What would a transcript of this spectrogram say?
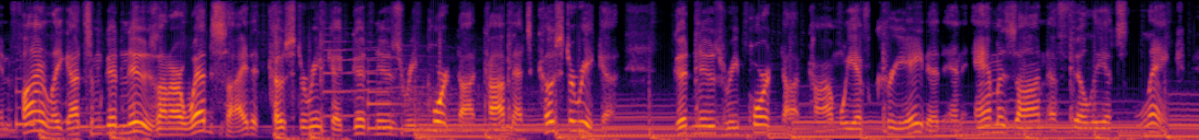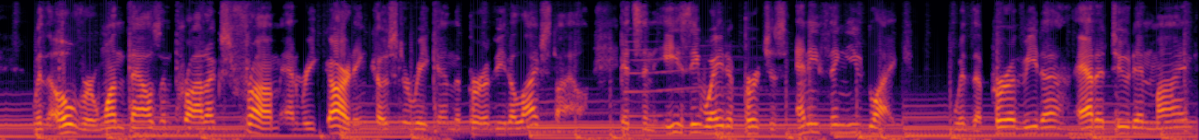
And finally, got some good news on our website at Costa Rica Good News Report.com. That's Costa Rica Good News goodnewsreport.com. We have created an Amazon affiliates link with over 1,000 products from and regarding Costa Rica and the Pura Vida lifestyle. It's an easy way to purchase anything you'd like with the Pura Vida attitude in mind.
